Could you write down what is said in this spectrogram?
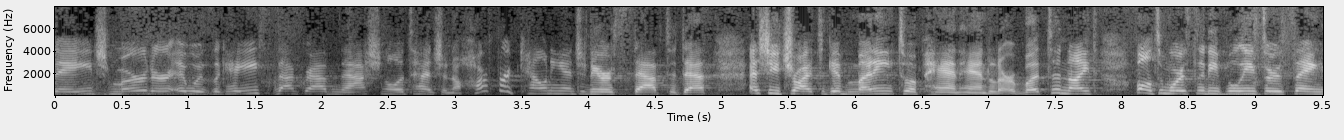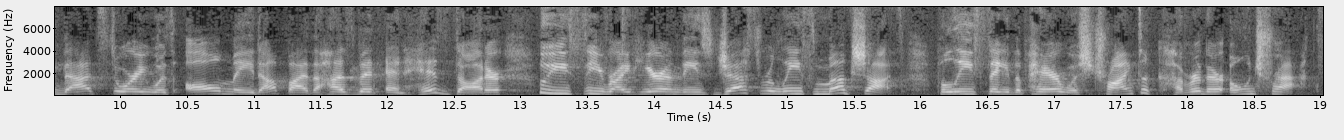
staged murder. It was a case that grabbed national attention. A Harford County engineer stabbed to death as she tried to give money to a panhandler. But tonight, Baltimore City police are saying that story was all made up by the husband and his daughter, who you see right here in these just released mugshots. Police say the pair was trying to cover their own tracks.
